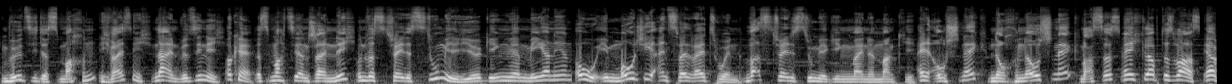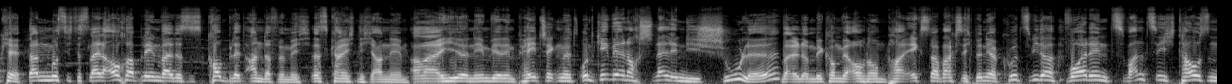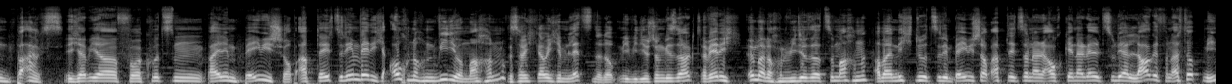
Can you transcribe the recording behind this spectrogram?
Will sie das machen? Ich weiß nicht. Nein, will sie nicht. Okay, das macht sie anscheinend nicht. Und was tradest du mir hier gegen den Mega Neon? Oh, Emoji 123 Twin. Was tradest du mir gegen meinen Monkey? Ein Oceanack? Noch ein Oceanack? Was das? Ich glaube, das war's. Ja, okay. Dann muss ich das leider auch ablehnen, weil das ist komplett under für mich. Das kann ich nicht annehmen. Aber hier nehmen wir den Paycheck mit und gehen wir noch schnell in die Schule, weil dann bekommen wir auch noch ein paar extra Bugs. Ich bin ja kurz wieder vor den 20.000 Bugs. Ich habe ja vor kurzem bei dem Babyshop-Update, zu dem werde ich auch noch ein Video machen. Das habe ich, glaube ich, im letzten Adopt Me-Video schon gesagt. Da werde ich immer noch ein Video dazu machen, aber nicht nur zu dem Babyshop-Update, sondern auch generell zu der Lage von Adopt Me.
